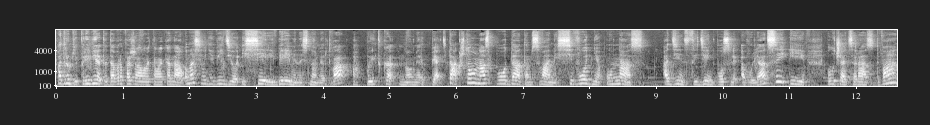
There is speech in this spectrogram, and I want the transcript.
Подруги, привет и добро пожаловать на мой канал. У нас сегодня видео из серии «Беременность номер два. Попытка номер пять». Так, что у нас по датам с вами? Сегодня у нас 11 день после овуляции и получается раз, два,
